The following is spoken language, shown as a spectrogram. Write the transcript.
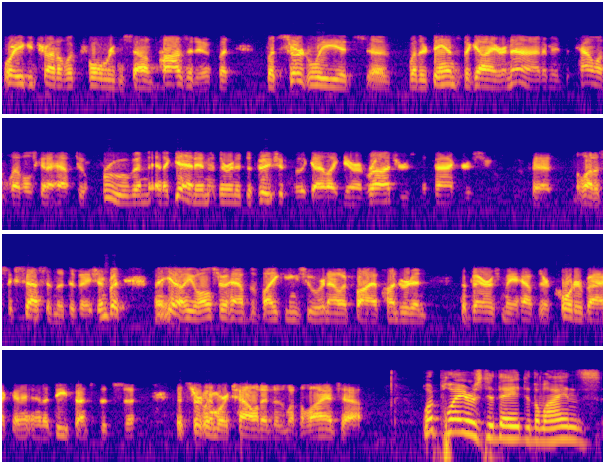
or you can try to look forward and sound positive. But but certainly it's uh, whether Dan's the guy or not. I mean, the talent level is going to have to improve. And, and again, and they're in a division with a guy like Aaron Rodgers and the Packers who've had a lot of success in the division. But you know, you also have the Vikings who are now at 500, and the Bears may have their quarterback and, and a defense that's uh, that's certainly more talented than what the Lions have. What players did they did the Lions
